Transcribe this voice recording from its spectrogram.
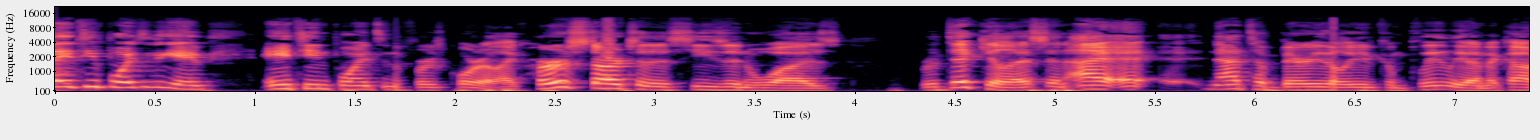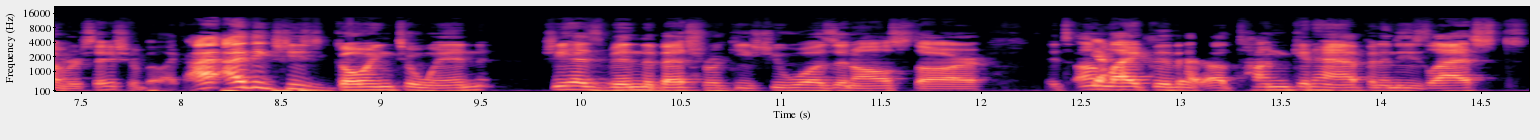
18 points in the game, 18 points in the first quarter. Like her start to the season was ridiculous, and I eh, not to bury the lead completely on the conversation, but like I, I think she's going to win. She has been the best rookie. She was an All Star. It's unlikely yeah. that a ton can happen in these last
